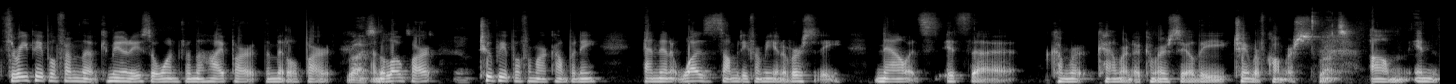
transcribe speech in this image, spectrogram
Three people from the community, so one from the high part, the middle part, right. and the low part. Yeah. Two people from our company, and then it was somebody from a university. Now it's it's the Cámara de Comercio, the Chamber of Commerce, right. um, in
